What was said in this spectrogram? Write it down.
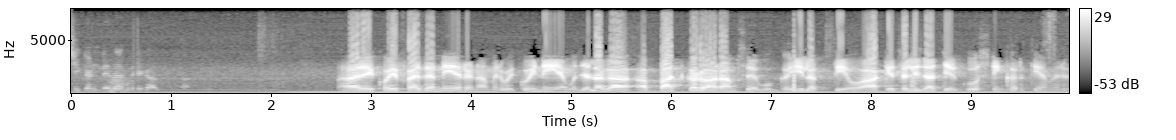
चिकन डिनर अरे कोई फ़ायदा नहीं है रहना मेरे भाई कोई नहीं है। मुझे लगा अब बात करो आराम से। वो गई लगती है वो आके चली जाती है गोस्टिंग करती है मेरे।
